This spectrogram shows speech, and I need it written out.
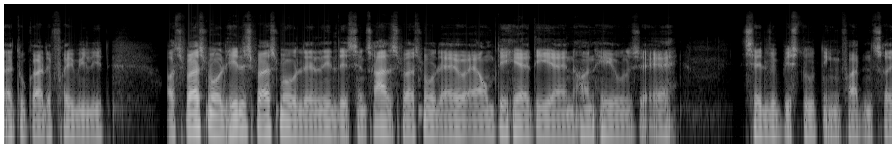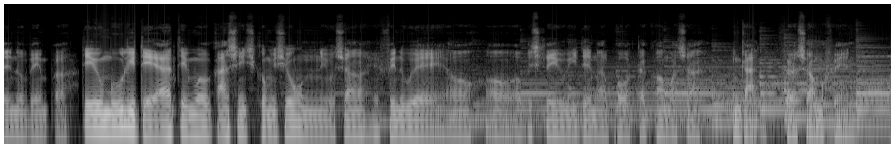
at du gør det frivilligt. Og spørgsmålet, hele spørgsmålet, eller hele det centrale spørgsmål, er jo, er, om det her det er en håndhævelse af selve beslutningen fra den 3. november. Det er jo muligt, det er. Det må Grænsningskommissionen jo så finde ud af og, og, og beskrive i den rapport, der kommer så en gang før sommerferien.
